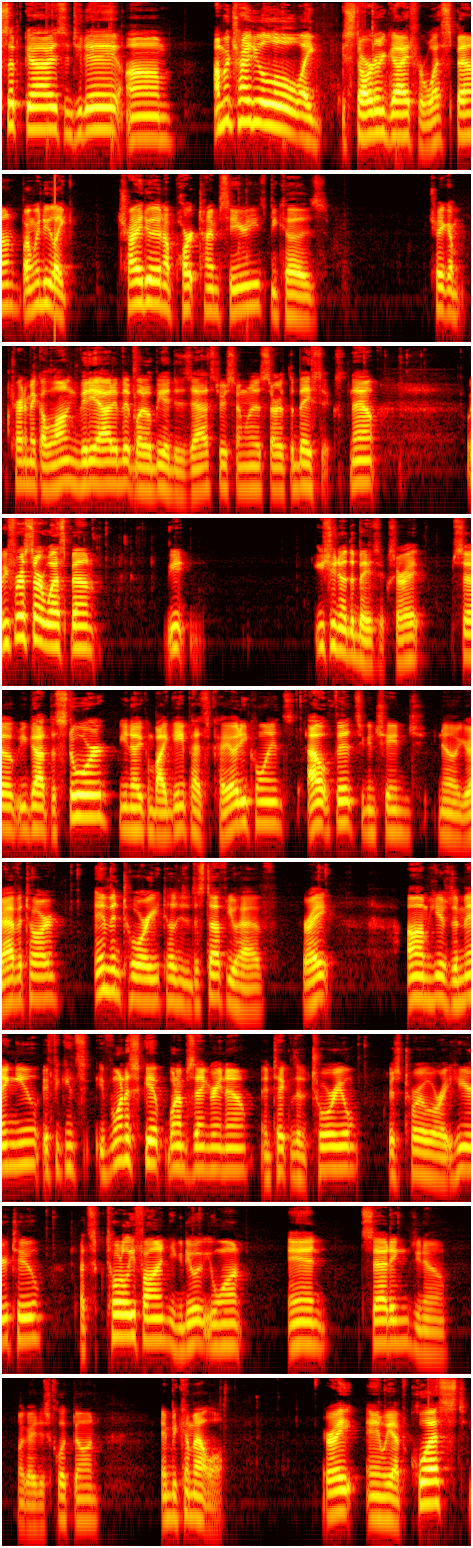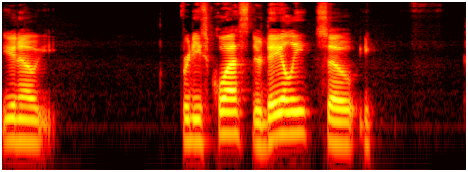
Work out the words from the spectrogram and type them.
What's up guys, and today, um, I'm gonna try to do a little, like, starter guide for Westbound, but I'm gonna do, like, try to do it in a part-time series, because try to, try to make a long video out of it, but it'll be a disaster, so I'm gonna start with the basics. Now, when you first start Westbound, you, you should know the basics, right? So, you got the store, you know, you can buy Game Pass Coyote coins, outfits, you can change, you know, your avatar, inventory tells you the stuff you have, right? Um, here's the menu. If you can, if you want to skip what I'm saying right now and take the tutorial, there's a tutorial right here too. That's totally fine. You can do what you want. And settings, you know, like I just clicked on, and become outlaw. All right, and we have quest. You know, for these quests, they're daily, so you,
